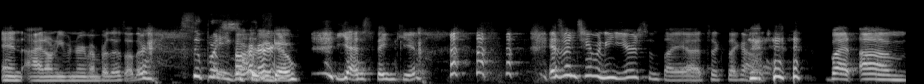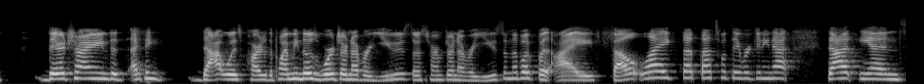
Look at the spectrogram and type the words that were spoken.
And I don't even remember those other. Super ego. Super ego. yes, thank you. it's been too many years since I uh, took psychology. but um, they're trying to, I think that was part of the point. I mean, those words are never used, those terms are never used in the book, but I felt like that that's what they were getting at. That and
